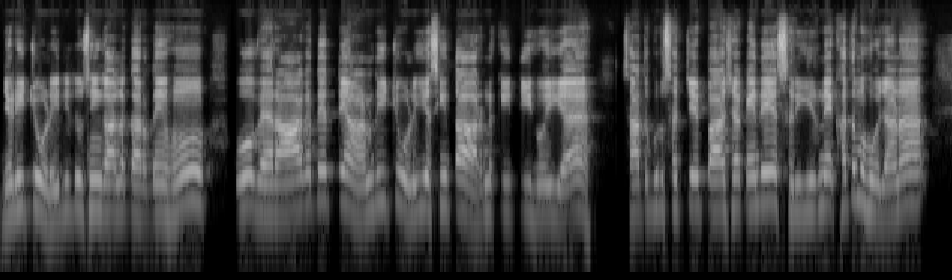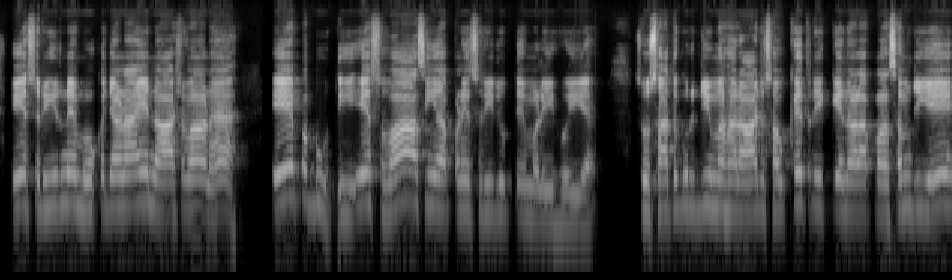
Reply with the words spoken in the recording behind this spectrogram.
ਜਿਹੜੀ ਝੋਲੀ ਦੀ ਤੁਸੀਂ ਗੱਲ ਕਰਦੇ ਹੋ, ਉਹ ਵਿਰਾਗ ਤੇ ਧਿਆਨ ਦੀ ਝੋਲੀ ਅਸੀਂ ਧਾਰਨ ਕੀਤੀ ਹੋਈ ਹੈ। ਸਤਿਗੁਰੂ ਸੱਚੇ ਪਾਤਸ਼ਾਹ ਕਹਿੰਦੇ, ਇਹ ਸਰੀਰ ਨੇ ਖਤਮ ਹੋ ਜਾਣਾ। ਇਹ ਸਰੀਰ ਨੇ ਮੁੱਕ ਜਾਣਾ। ਇਹ ਨਾਸ਼ਵਾਨ ਹੈ। ਇਹ ਭਭੂਤੀ ਇਹ ਸਵਾਹ ਅਸੀਂ ਆਪਣੇ ਸਰੀਰ ਉੱਤੇ ਮਲੀ ਹੋਈ ਹੈ। ਸੋ ਸਤਿਗੁਰੂ ਜੀ ਮਹਾਰਾਜ ਸੌਖੇ ਤਰੀਕੇ ਨਾਲ ਆਪਾਂ ਸਮਝੀਏ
